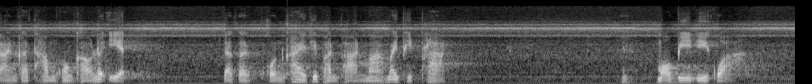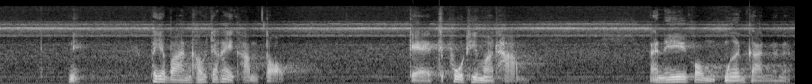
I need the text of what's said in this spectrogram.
การกระทำของเขาละเอียด แล้วก็คนไข้ที่ผ่านๆมาไม่ผิดพลาด หมอบีดีกว่านี่พยาบาลเขาจะให้คำตอบ แก่ผู้ที่มาถาม อันนี้ก็เหมือนกันนั่นแหละ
